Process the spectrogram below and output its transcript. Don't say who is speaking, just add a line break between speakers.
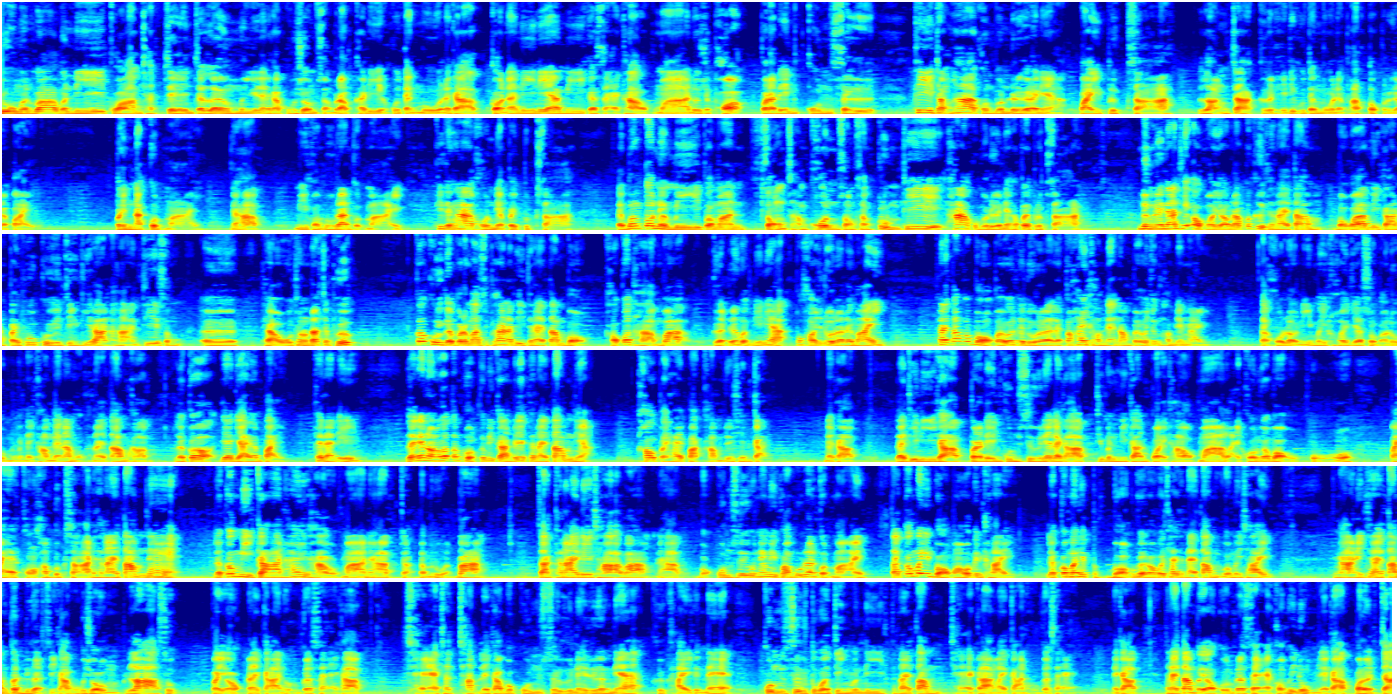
ดูเหมือนว่าวันนี้ความชัดเจนจะเริ่มมีแล้วนะครับคุณผู้ชมสำหรับคดีของคุณแตงโมนะครับ ก่อนหน้านี้เนี่ยมีกระแสข่าวออกมา โดยเฉพาะประเด็นกุนซือที่ทั้ง 5 คนบนเรือเนี่ยไปปรึกษาหลังจากเกิดเหตุที่คุณแตงโมเนี่ยพลัดตกเรือไป เป็นนักกฎหมายนะครับ มีความรู้ด้านกฎหมายที่ทั้ง 5 คนเนี่ยไปปรึกษา แต่เบื้องต้นเนี่ยมีประมาณ 2-3 คน 2-3 กลุ่มที่ 5 คนบนเรือเนี่ยเข้าไปปรึกษา หนึ่งในนั้นที่ออกมายอมรับก็คือทนายตั้มบอกว่ามีการไปพูดคุยกันจริงที่ร้านอาหารที่เออแถวถนนราชพฤกษ์ก็คุยกันประมาณ 15 นาทีทนายตั้มบอกเขาก็ถามว่าเกิดเรื่องแบบนี้เนี่ยพวกเขาจะโดนอะไรไหมทนายตั้มก็บอกไปว่าจะโดนอะไรแล้วก็ให้คำแนะนำไปว่าจะทำยังไง แต่คนเหล่านี้ไม่ค่อยจะสบอารมณ์ในคำแนะนำของทนายตั้มครับ แล้วก็แยกย้ายกันไปแค่นั้นเอง และแน่นอนว่าตำรวจก็มีการเรียกทนายตั้มเนี่ยเข้าไปให้ปากคำด้วยเช่นกันนะครับ และทีนี้ครับประเด็นกุญซือเนี่ยแหละครับ ที่มันมีการปล่อยข่าวออกมาหลายคนก็บอกโอ้โหไปให้ขอคำปรึกษาทนายตั้มแน่ แล้วก็มีการให้ข่าวออกมานะครับ จากตำรวจบ้าง จากทนายเดชาบ้างนะครับ บอกกุญซือคนนี้มีความรู้ด้านกฎหมาย แต่ก็ไม่ได้บอกมาว่าเป็นใคร แล้วก็ไม่ได้บอกด้วยว่าใช่ทนายตั้มหรือว่าไม่ใช่ งานนี้ทนายตั้มก็เดือดสิครับคุณผู้ชม ล่าสุดไปออกรายการโหนกระแสครับแฉชัดๆเลยครับว่ากุญซือในเรื่องนี้คือใครกันแน่ กุญซือตัวจริงวันนี้ทนายตั้มแฉกลางรายการโหนกระแส นะครับทนายตั้มไปออกผลกระแสของพี่หนุ่มเนี่ยครับเปิดใจ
